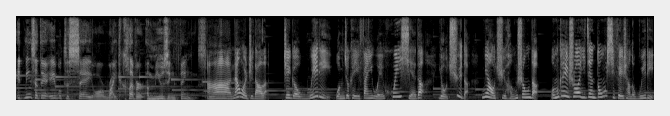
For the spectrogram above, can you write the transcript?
it means that they're able to say or write clever, amusing things. 啊，那我知道了。这个 witty 我们就可以翻译为诙谐的、有趣的、妙趣横生的。我们可以说一件东西非常的 witty，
